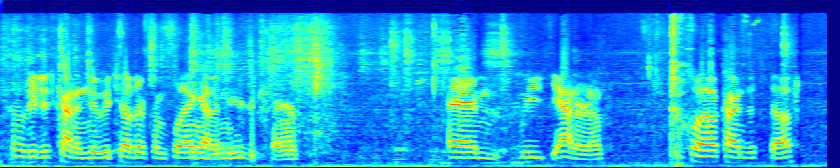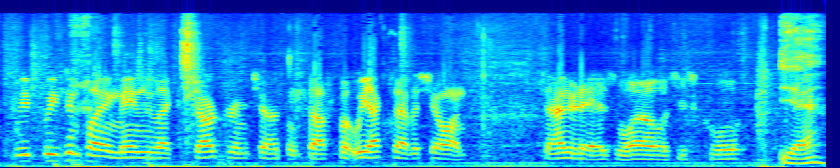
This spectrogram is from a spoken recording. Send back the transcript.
because we just kind of knew each other from playing at a music camp, and we yeah I don't know, we play all kinds of stuff. We've we've been playing mainly like darkroom shows and stuff, but we actually have a show on Saturday as well, which is cool. Yeah.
